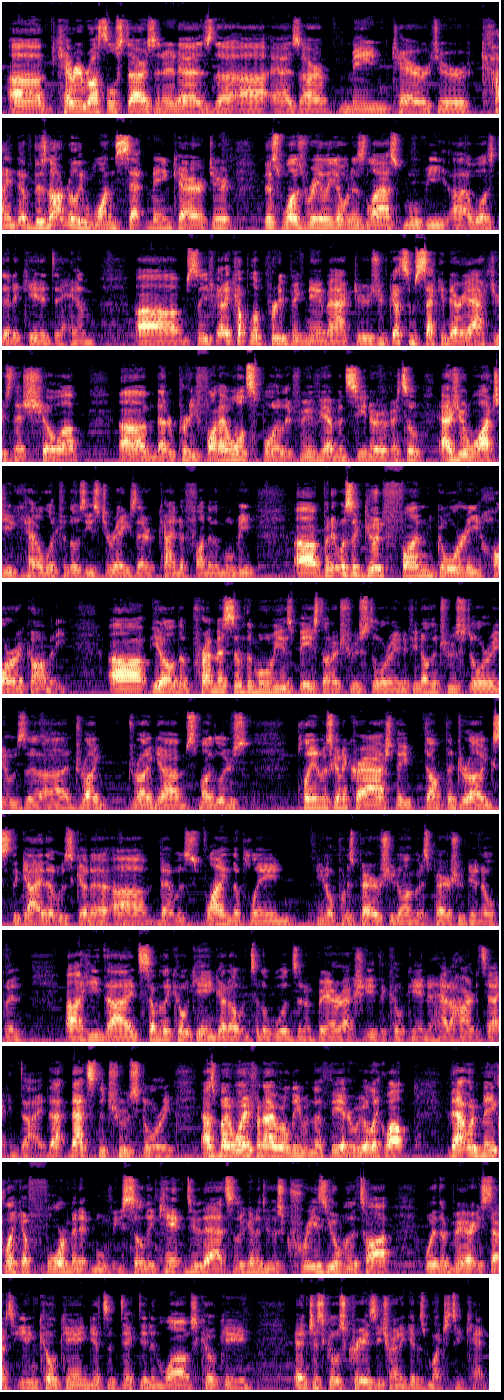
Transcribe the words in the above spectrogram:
Uh, Keri Russell stars in it as the uh, as our main character. Kind of, there's not really one set main character. This was Ray Liotta's last movie. Uh, it was dedicated to him. Um, so you've got a couple of pretty big name actors. You've got some secondary actors that show up um, that are pretty fun. I won't spoil it for you if you haven't seen it. So as you're watching, you can kind of look for those Easter eggs that are kind of fun in the movie. Uh, but it was a good, fun, gory horror comedy. Uh, you know, the premise of the movie is based on a true story, and if you know the true story, it was a, drug drug um, smugglers plane was going to crash. They dumped the drugs. The guy that was gonna um, that was flying the plane, you know, put his parachute on, but his parachute didn't open. Uh, he died. Some of the cocaine got out into the woods, and a bear actually ate the cocaine and had a heart attack and died. That that's the true story. As my wife and I were leaving the theater, we were like, well, that would make like a four-minute movie. So they can't do that. So they're going to do this crazy over-the-top where the bear starts eating cocaine, gets addicted, and loves cocaine, and just goes crazy trying to get as much as he can.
